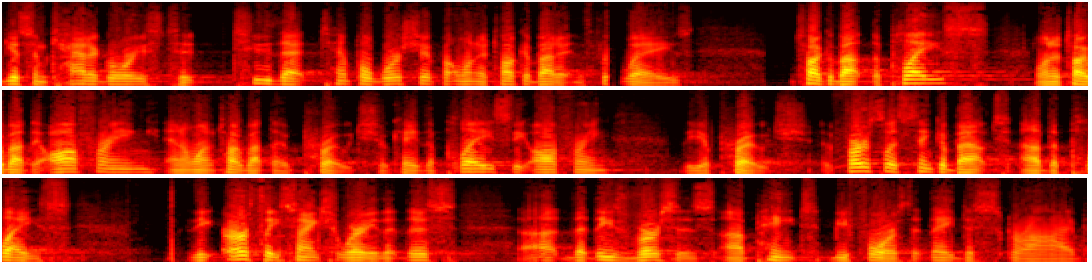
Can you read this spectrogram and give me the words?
give some categories to, to that temple worship, I want to talk about it in three ways talk about the place, I want to talk about the offering, and I want to talk about the approach. Okay, the place, the offering, the approach. First, let's think about uh, the place, the earthly sanctuary that this uh, that these verses uh, paint before us, that they describe.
